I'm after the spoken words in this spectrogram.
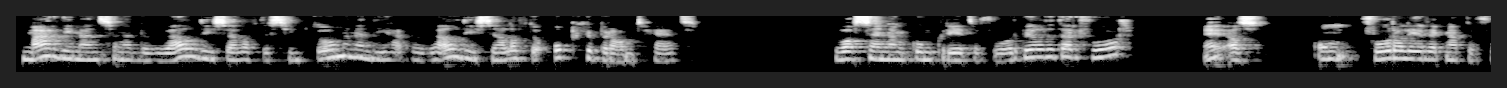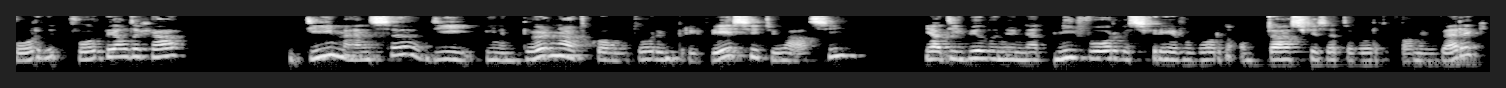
Maar die mensen hebben wel diezelfde symptomen en die hebben wel diezelfde opgebrandheid. Wat zijn dan concrete voorbeelden daarvoor? als, om, vooraleer ik naar de voorbeelden ga, die mensen die in een burn-out komen door hun privésituatie, ja, die willen nu net niet voorgeschreven worden om thuisgezet te worden van hun werk,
